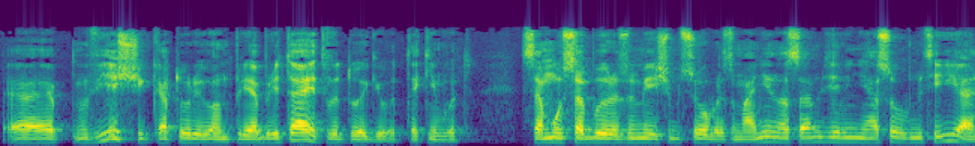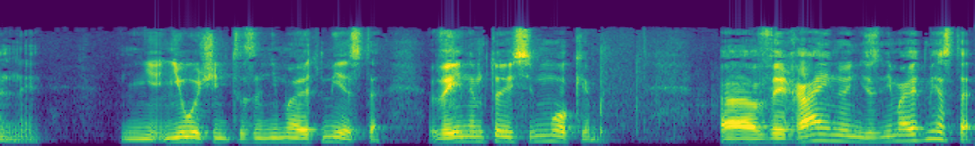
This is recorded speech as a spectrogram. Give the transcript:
э, вещи, которые он приобретает в итоге вот таким вот само собой разумеющимся образом, они на самом деле не особо материальные, не, не очень-то занимают место. Вейном то есть моким. А, Верайну не занимают места.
